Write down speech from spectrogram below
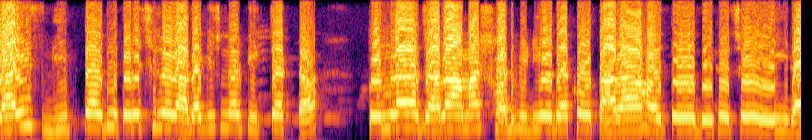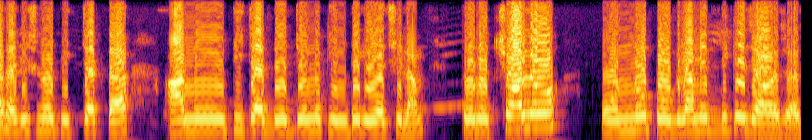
গাইস গিফটটার ভেতরে ছিল রাধাকৃষ্ণর পিকচারটা তোমরা যারা আমার শর্ট ভিডিও দেখো, তারা হয়তো দেখেছ এই রাধাকৃষ্ণর পিকচারটা আমি টিচারদের জন্য কিনতে গিয়েছিলাম। তো চলো অন্য প্রোগ্রামের দিকে যাওয়া যাক।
